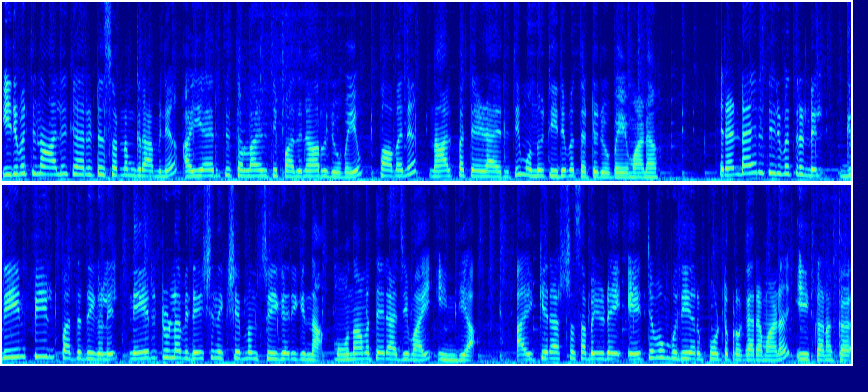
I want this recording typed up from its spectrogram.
ഇരുപത്തിനാല് കാരറ്റ് സ്വർണം ഗ്രാമിന് അയ്യായിരത്തി തൊള്ളായിരത്തി പതിനാറ് രൂപയും പവന് നാൽപ്പത്തി ഏഴായിരത്തി മുന്നൂറ്റി ഇരുപത്തെട്ട് രൂപയുമാണ്. രണ്ടായിരത്തി ഇരുപത്തിരണ്ടിൽ ഗ്രീൻഫീൽഡ് പദ്ധതികളിൽ നേരിട്ടുള്ള വിദേശ നിക്ഷേപം സ്വീകരിക്കുന്ന മൂന്നാമത്തെ രാജ്യമായി ഇന്ത്യ. ഐക്യരാഷ്ട്രസഭയുടെ ഏറ്റവും പുതിയ റിപ്പോർട്ട് പ്രകാരമാണ് ഈ കണക്ക്.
